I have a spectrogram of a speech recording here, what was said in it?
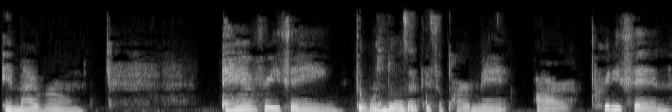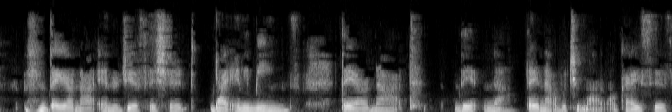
in my room. Everything. The windows at this apartment are pretty thin. they are not energy efficient by any means. They are not, they, no, they're not what you want. Okay, sis.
